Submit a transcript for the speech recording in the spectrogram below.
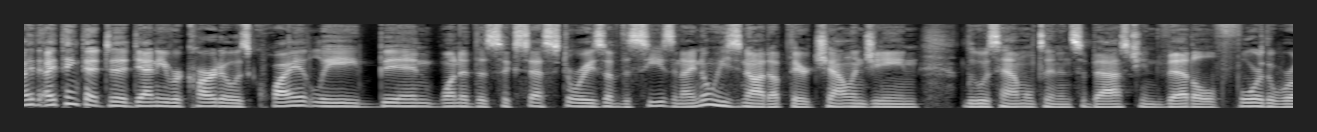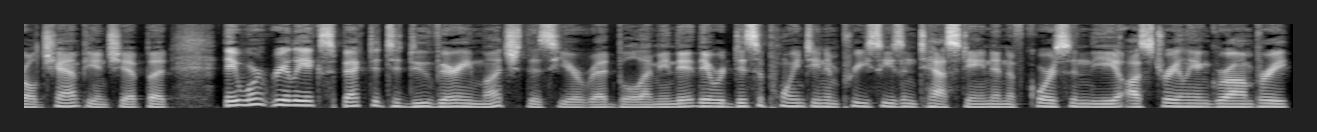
I, I think that uh, Danny Ricciardo has quietly been one of the success stories of the season. I know he's not up there challenging Lewis Hamilton and Sebastian Vettel for the world championship, but they weren't really expected to do very much this year, Red Bull. I mean, they, they were disappointing in preseason testing. And of course, in the Australian Grand Prix,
